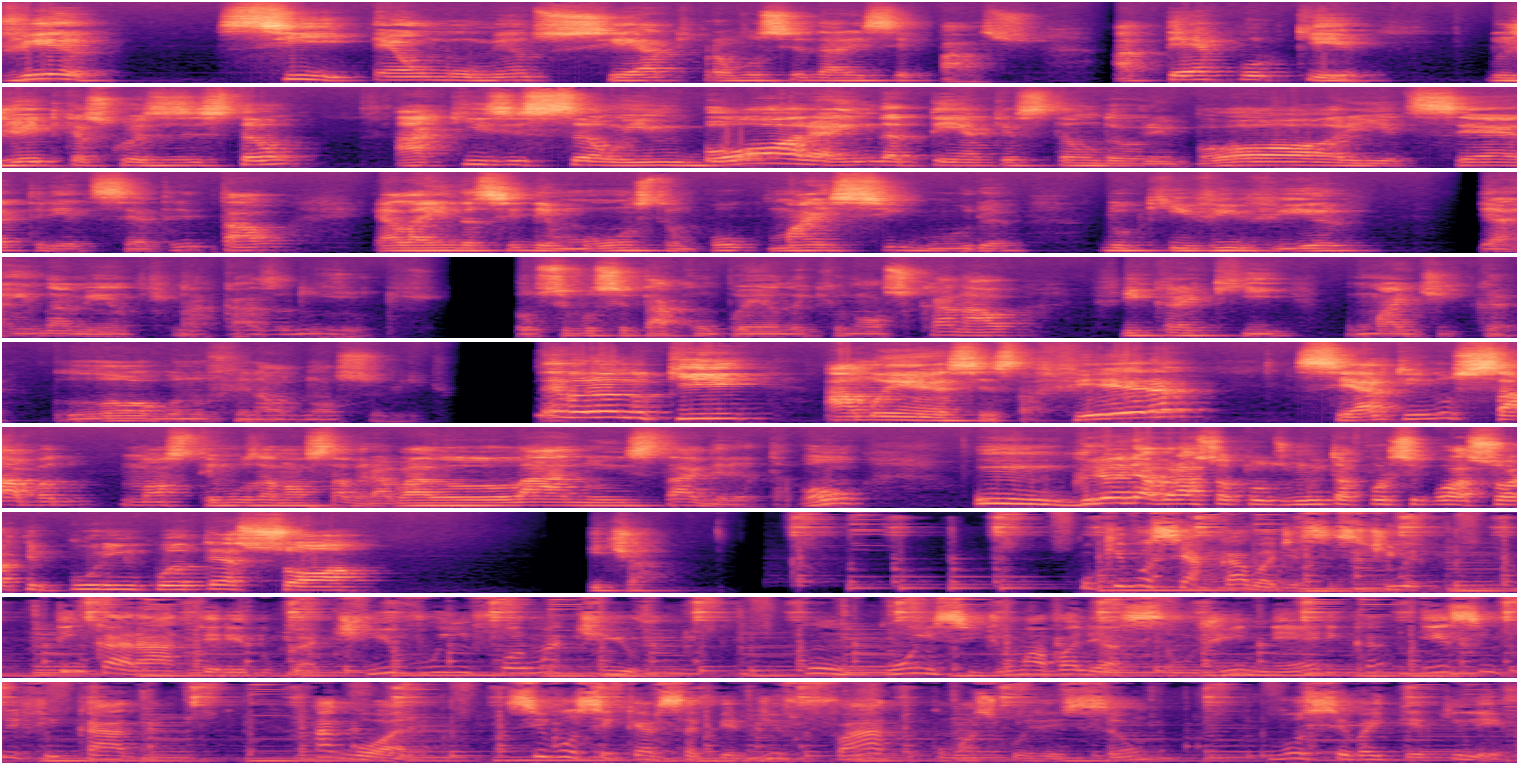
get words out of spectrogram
Ver se é o momento certo para você dar esse passo. Até porque, do jeito que as coisas estão, a aquisição, embora ainda tenha a questão da Euribor e etc, etc e tal, ela ainda se demonstra um pouco mais segura do que viver de arrendamento na casa dos outros. Então, se você está acompanhando aqui o nosso canal, fica aqui uma dica logo no final do nosso vídeo. Lembrando que amanhã é sexta-feira, certo? E no sábado nós temos a nossa braba lá no Instagram, tá bom? Um grande abraço a todos, muita força e boa sorte. Por enquanto é só. E tchau. O que você acaba de assistir tem caráter educativo e informativo. Compõe-se de uma avaliação genérica e simplificada. Agora, se você quer saber de fato como as coisas são, você vai ter que ler.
